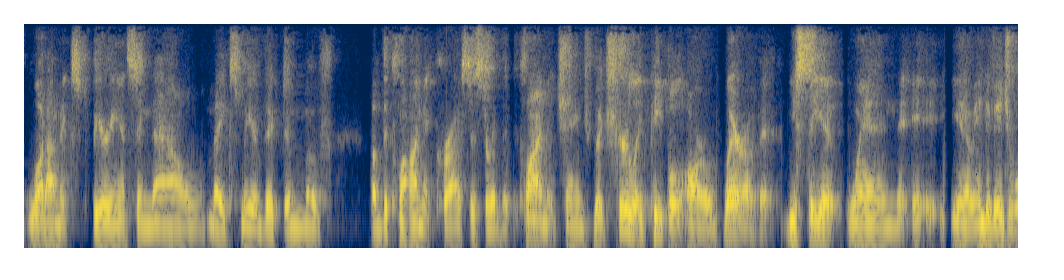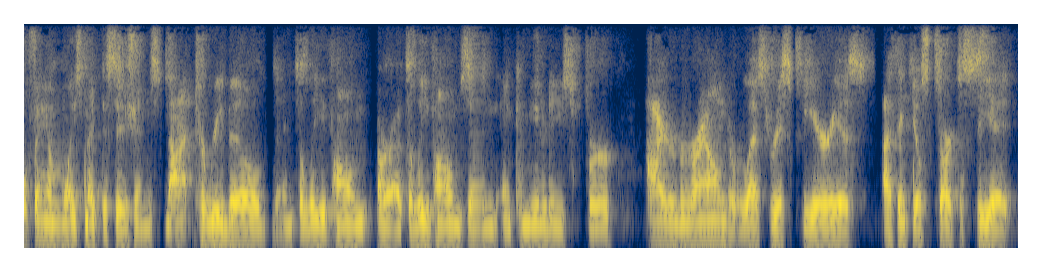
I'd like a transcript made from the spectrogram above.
what I'm experiencing now makes me a victim of of the climate crisis or of the climate change but surely people are aware of it. You see it when you know individual families make decisions not to rebuild and to leave home or uh, to leave homes and, and communities for higher ground or less risky areas. I think you'll start to see it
